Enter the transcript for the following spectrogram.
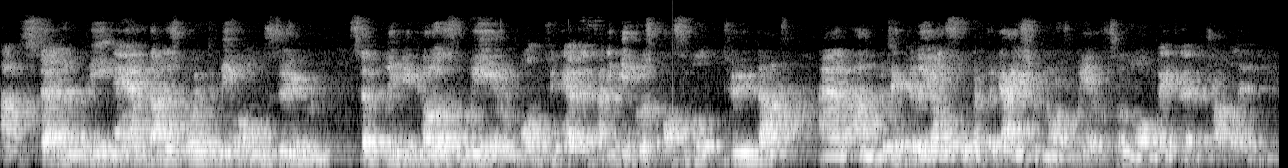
at 7 p.m. That is going to be on Zoom, simply because we want to get as many people as possible to that, um, and particularly also with the guys from North Wales. It's a long way for them to travel in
